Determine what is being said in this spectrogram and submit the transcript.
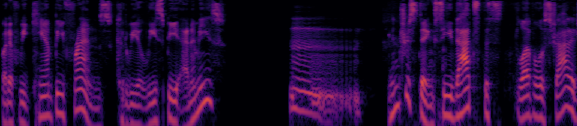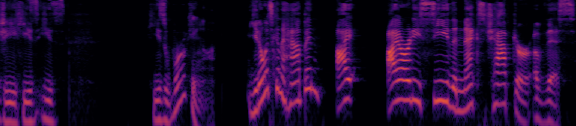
but if we can't be friends, could we at least be enemies? Hmm. Interesting. See, that's the level of strategy he's he's he's working on. You know what's going to happen? I I already see the next chapter of this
